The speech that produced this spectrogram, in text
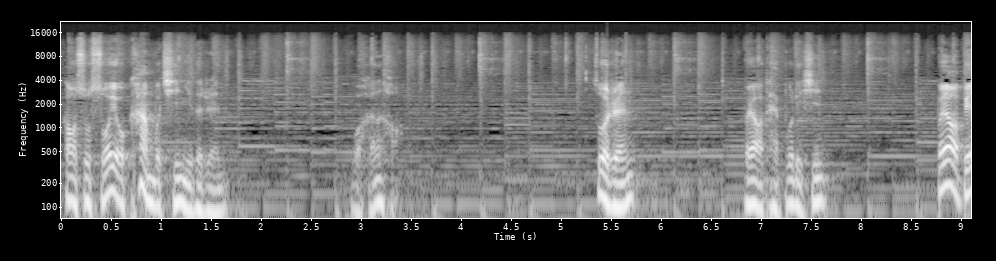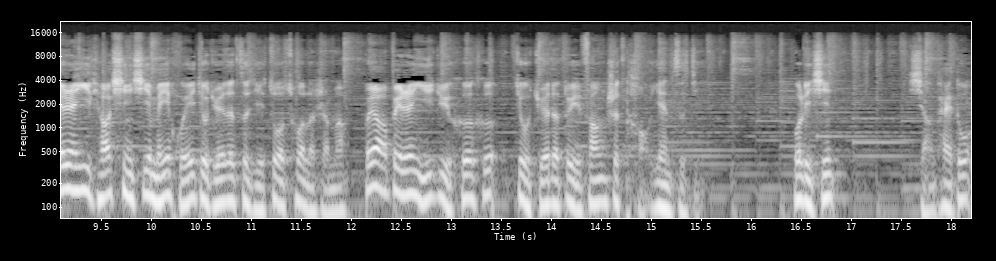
告诉所有看不起你的人，我很好。做人不要太玻璃心，不要别人一条信息没回就觉得自己做错了什么，不要被人一句呵呵就觉得对方是讨厌自己。玻璃心，想太多，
